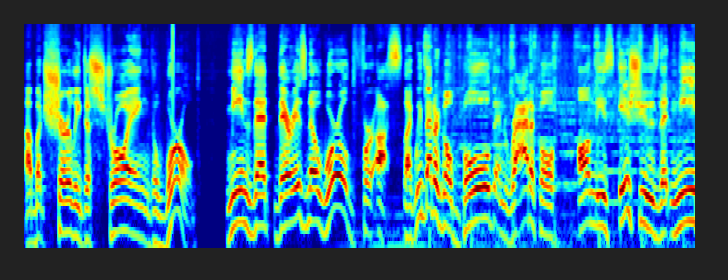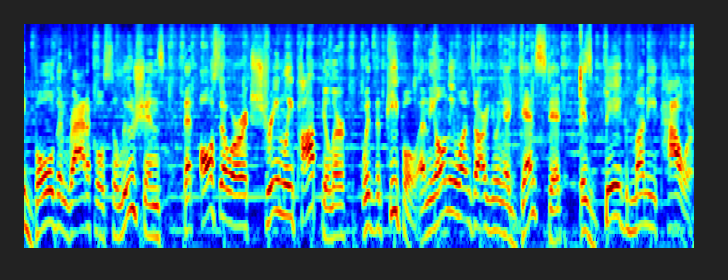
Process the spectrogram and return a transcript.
uh, but surely destroying the world means that there is no world for us. Like, we better go bold and radical on these issues that need bold and radical solutions that also are extremely popular with the people. And the only ones arguing against it is big money power.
